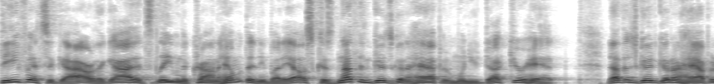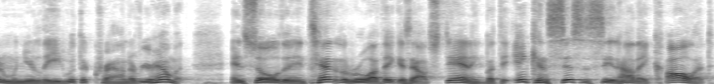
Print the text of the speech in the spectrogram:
defensive guy or the guy that's leaving the crown of helmet than anybody else because nothing good's going to happen when you duck your head. Nothing's good going to happen when you lead with the crown of your helmet. And so the intent of the rule, I think, is outstanding, but the inconsistency in how they call it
